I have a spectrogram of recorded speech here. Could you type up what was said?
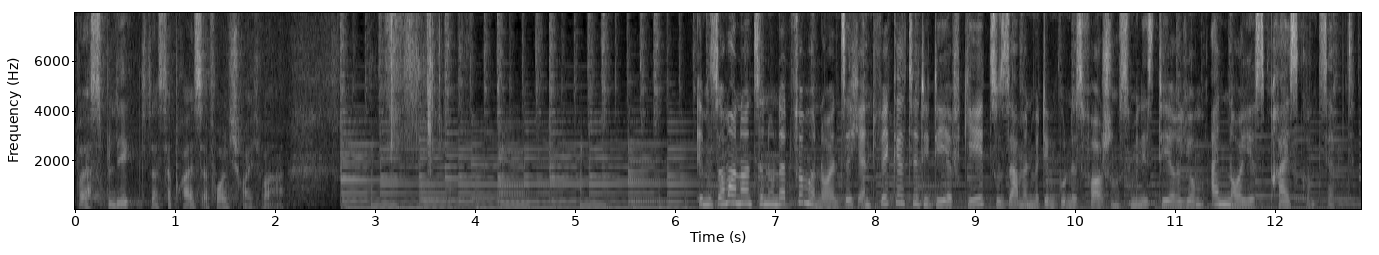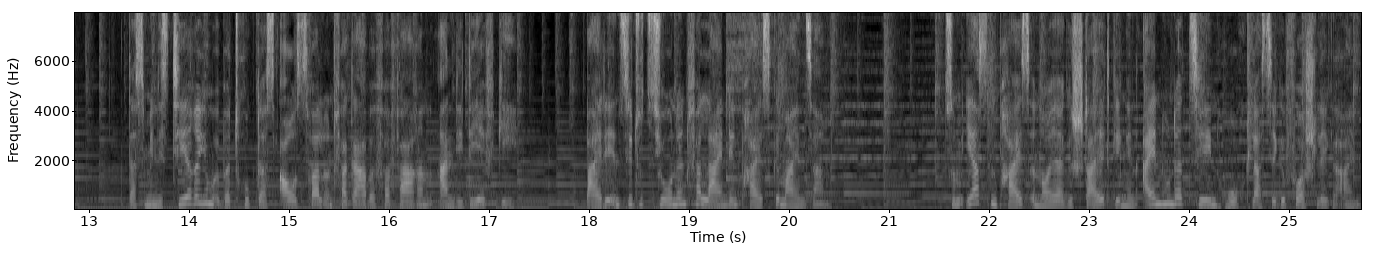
was belegt, dass der Preis erfolgreich war. Im Sommer 1995 entwickelte die DFG zusammen mit dem Bundesforschungsministerium ein neues Preiskonzept. Das Ministerium übertrug das Auswahl- und Vergabeverfahren an die DFG. Beide Institutionen verleihen den Preis gemeinsam. Zum ersten Preis in neuer Gestalt gingen 110 hochklassige Vorschläge ein.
